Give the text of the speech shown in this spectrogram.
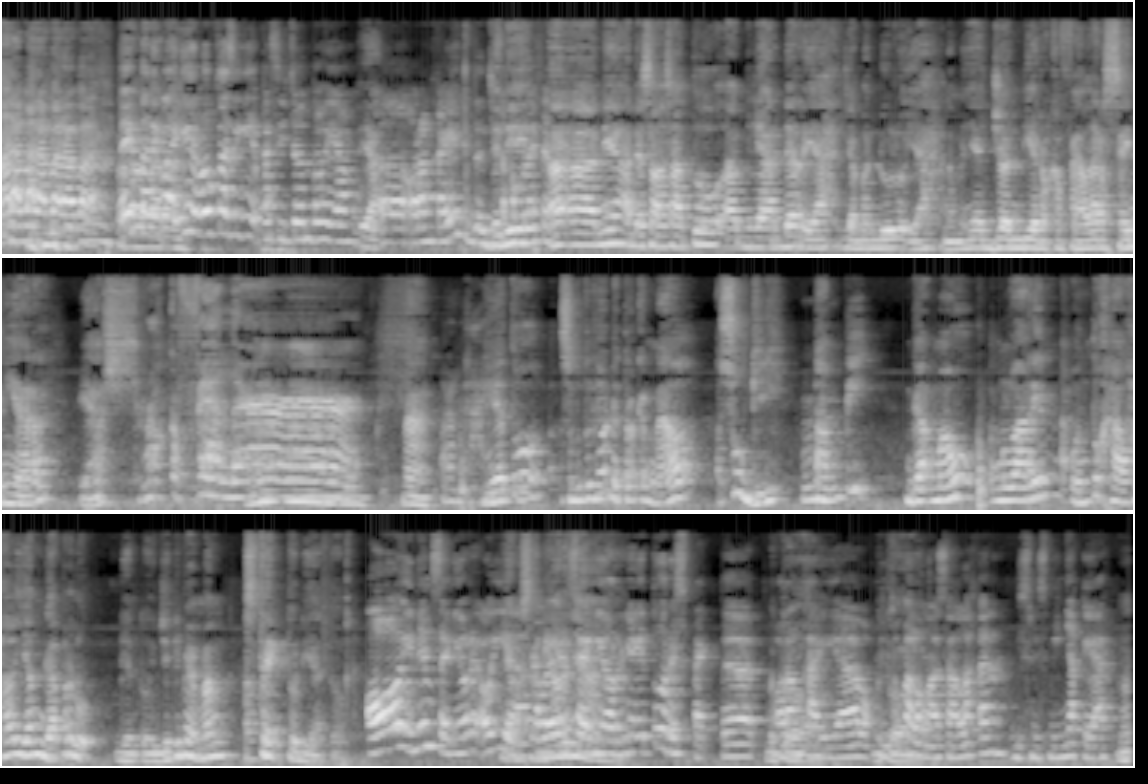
Parah, parah, parah, parah. Tapi balik lagi, lo kasih kasih contoh yang Ya. eh, orang kaya juga Jadi uh, uh, ini ada salah satu uh, miliarder ya zaman dulu ya, namanya John D. Rockefeller Senior ya. Rockefeller. Hmm. Nah, Orang kaya dia tuh sebetulnya udah terkenal sugih, tapi nggak mau ngeluarin untuk hal-hal yang nggak perlu gitu. Jadi memang strict tuh dia tuh. Oh ini yang senior oh iya Yang kalau yang seniornya. seniornya itu respected Betul. orang kaya waktu itu Betul. kalau nggak salah kan bisnis minyak ya. Nah,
